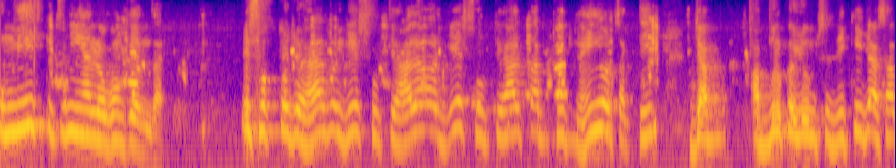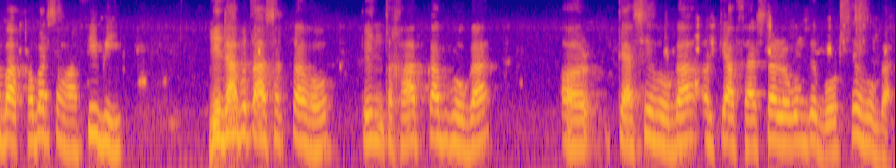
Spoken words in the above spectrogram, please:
उम्मीद कितनी है लोगों के अंदर? इस वक्त तो जो है वो ये सूरत हाल है और ये सूरत हाल तब ठीक नहीं हो सकती जब अब्दुल कयूम सिद्दीकी जैसा बाखबर सहाफ़ी भी ये ना बता सकता हो कि इंतखब कब होगा और कैसे होगा और क्या फैसला लोगों के वोट से होगा।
